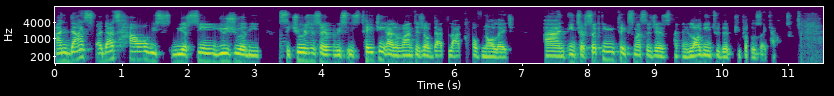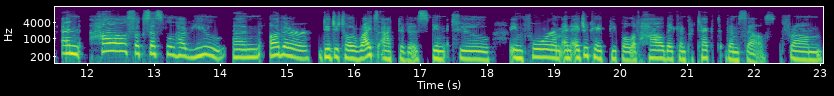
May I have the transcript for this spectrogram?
And that's that's how we, we are seeing usually security service is taking advantage of that lack of knowledge and intercepting text messages and logging to the people's account. And how successful have you and other digital rights activists been to inform and educate people of how they can protect themselves from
